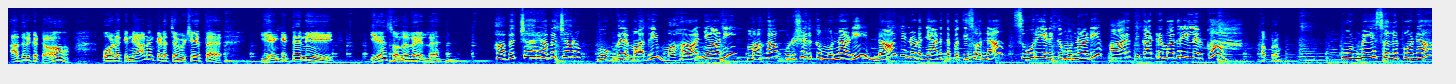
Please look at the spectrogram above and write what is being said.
அது இருக்கட்டும். உனக்கு ஞானம் கிடைச்ச விஷயத்த என்கிட்ட நீ ஏன் சொல்லவே இல்ல? அபச்சாரம் அபச்சாரம். உங்கள மாதிரி மகா ஞானி மகா புருஷருக்கு முன்னாடி நான் என்னோட ஞானத்தை பத்தி சொன்னா சூரியனுக்கு முன்னாடி ஆரத்தி காட்டுற மாதிரி இல்ல இருக்கும். அப்புறம்? உண்மைய சொல்ல போனா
